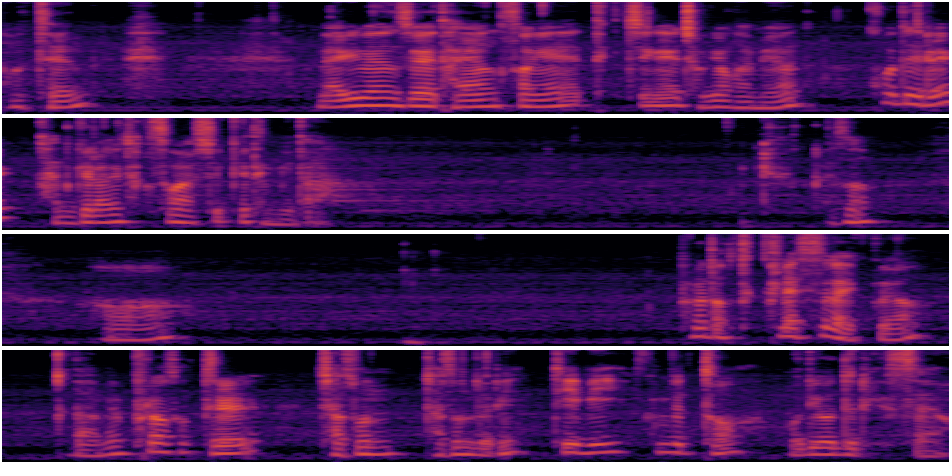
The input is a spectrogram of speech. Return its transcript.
아무튼 매개 변수의 다양성의 특징을 적용하면 코드를 간결하게 작성할 수 있게 됩니다. 그래서 어, 프로덕트 클래스가 있고요. 그 다음에 프로덕트 자손 자손들이 TV, 컴퓨터, 오디오들이 있어요.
